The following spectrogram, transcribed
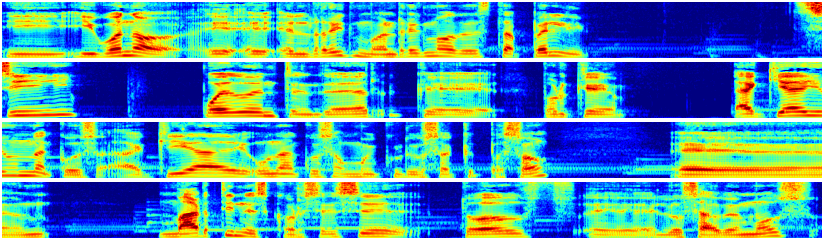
Y, bueno, eh, eh, el ritmo, el ritmo de esta peli, sí puedo entender que, porque aquí hay una cosa, aquí hay una cosa muy curiosa que pasó. Eh, Martin Scorsese, todos eh, lo sabemos,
